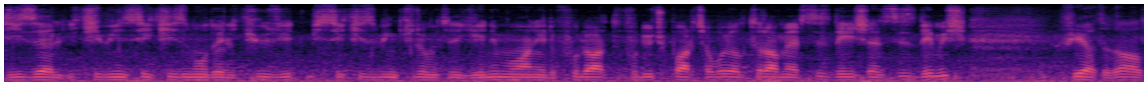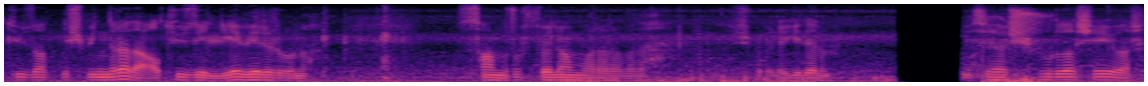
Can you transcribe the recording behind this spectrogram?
dizel 2008 model 278 bin kilometre yeni muayeneli full artı full 3 parça boyalı tramersiz değişensiz demiş. Fiyatı da 660 bin lira da 650'ye verir bunu. Sunroof falan var arabada. Şöyle gidelim. Mesela şurada şey var.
